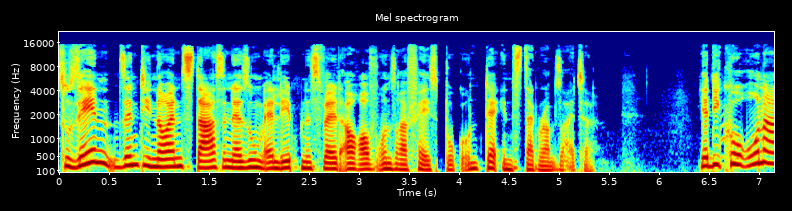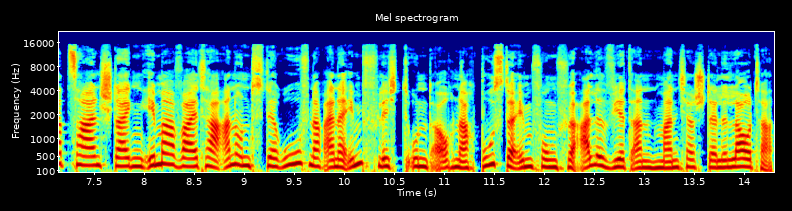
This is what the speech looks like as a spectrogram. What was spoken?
Zu sehen sind die neuen Stars in der Zoom-Erlebniswelt auch auf unserer Facebook- und der Instagram-Seite. Ja, die Corona-Zahlen steigen immer weiter an und der Ruf nach einer Impfpflicht und auch nach Boosterimpfungen für alle wird an mancher Stelle lauter.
